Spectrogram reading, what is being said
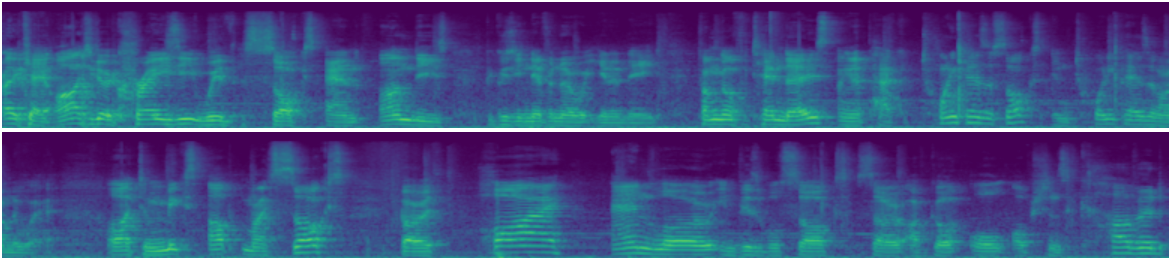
Okay, I like to go crazy with socks and undies because you never know what you're gonna need. If I'm going for 10 days, I'm gonna pack 20 pairs of socks and 20 pairs of underwear. I like to mix up my socks, both high and low invisible socks, so I've got all options covered.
